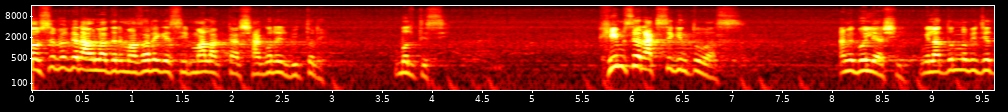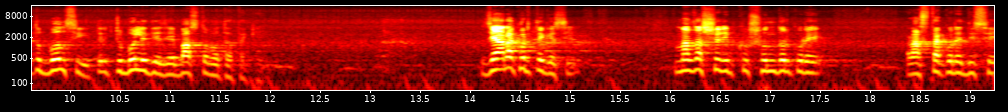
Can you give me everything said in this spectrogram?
গাউসেফেকের আওলাদের মাজারে গেছি মালাক্কার সাগরের ভিতরে। বলতেছি, হিমসে রাখছি কিন্তু আজ আমি বলে আসি মিলাদুন্নবী যেহেতু বলছি, তো একটু বলে দিয়ে যে বাস্তবতা থেকে। জেয়ারা করতে গেছি। মাজার শরীফ খুব সুন্দর করে রাস্তা করে দিছে,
